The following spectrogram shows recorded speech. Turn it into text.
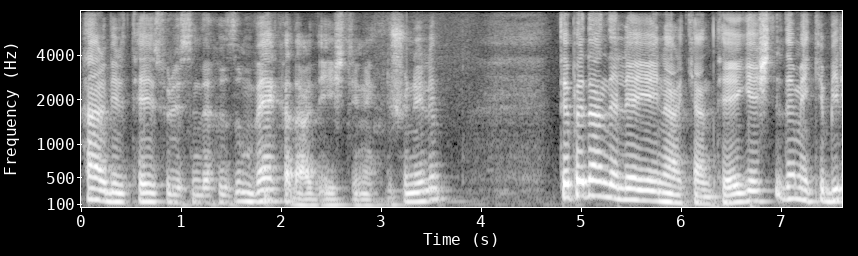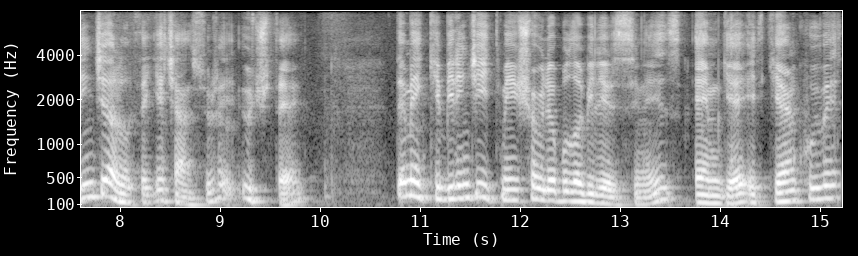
her bir T süresinde hızın V kadar değiştiğini düşünelim. Tepeden de L'ye inerken T geçti. Demek ki birinci aralıkta geçen süre 3T. Demek ki birinci itmeyi şöyle bulabilirsiniz. Mg etkiyen kuvvet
